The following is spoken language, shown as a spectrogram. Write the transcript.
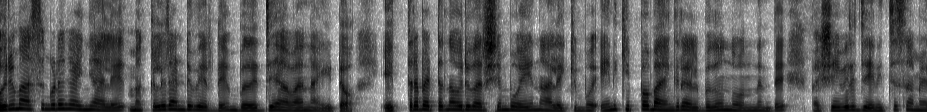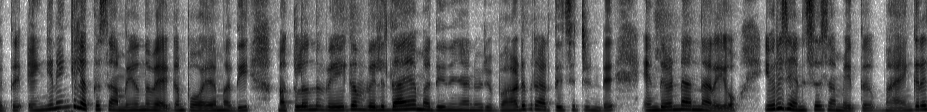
ഒരു മാസം കൂടെ കഴിഞ്ഞാൽ മക്കൾ രണ്ടുപേരുടെയും ബർത്ത്ഡേ ആവാനായിട്ടോ എത്ര പെട്ടെന്ന് ഒരു വർഷം പോയെന്ന് ആലോചിക്കുമ്പോൾ എനിക്കിപ്പോൾ ഭയങ്കര അത്ഭുതം തോന്നുന്നുണ്ട്. പക്ഷേ ഇവർ ജനിച്ച സമയത്ത് എങ്ങനെയെങ്കിലുമൊക്കെ സമയമൊന്ന് വേഗം പോയാൽ മതി, മക്കളൊന്ന് വേഗം വലുതായാൽ മതി എന്ന് ഞാൻ ഒരുപാട് പ്രാർത്ഥിച്ചിട്ടുണ്ട്. എന്തുകൊണ്ടാണെന്നറിയോ? ഇവർ ജനിച്ച സമയത്ത് ഭയങ്കര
